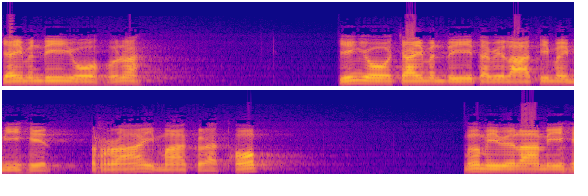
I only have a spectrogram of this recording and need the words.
ใจมันดีอยู่เห็นไหมจริงโยใจมันดี แต่เวลาที่ไม่มีเหตุร้ายมากระทบ เมื่อมีเวลามีเห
